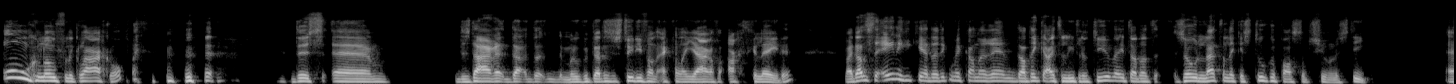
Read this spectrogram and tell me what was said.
ongelooflijk laag op. dus ehm, dus daar- maar goed, dat is een studie van echt wel een jaar of acht geleden. Maar dat is de enige keer dat ik me kan herinneren, dat ik uit de literatuur weet dat het zo letterlijk is toegepast op journalistiek. Eh,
